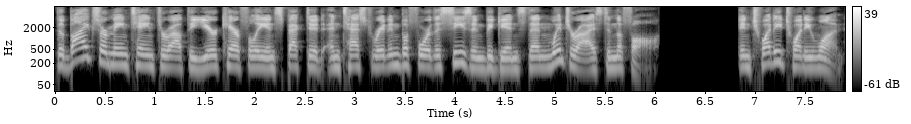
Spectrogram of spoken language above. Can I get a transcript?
The bikes are maintained throughout the year carefully inspected and test ridden before the season begins then winterized in the fall. In 2021,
